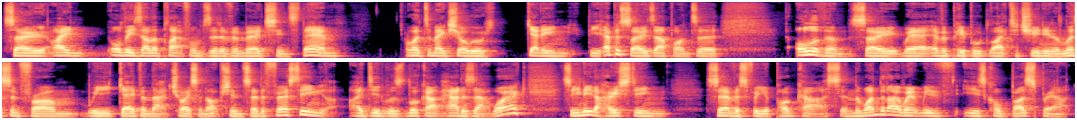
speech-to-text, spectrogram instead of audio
So I, all these other platforms that have emerged since then, I wanted to make sure we were getting the episodes up onto all of them. So wherever people like to tune in and listen from, we gave them that choice and option. So the first thing I did was look up how does that work. So you need a hosting service for your podcast, and the one that I went with is called Buzzsprout,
